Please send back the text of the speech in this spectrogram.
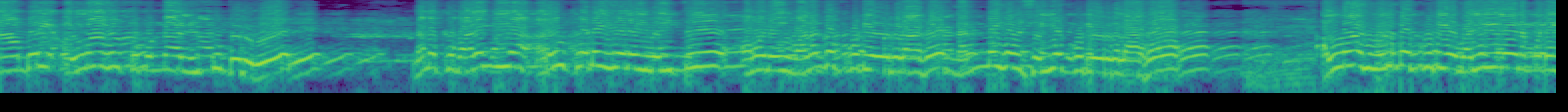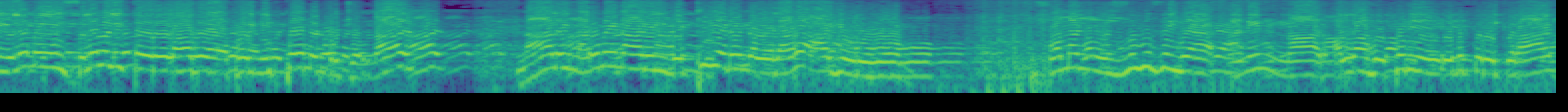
நாம் போய் அல்லாஹுக்கு முன்னால் இருக்கும் பொழுது நமக்கு வழங்கிய அருட்கொடைகளை வைத்து அவனை வணங்கக்கூடியவர்களாக நன்மைகள் செய்யக்கூடியவர்களாக அல்லாஹ் விரும்பக்கூடிய வழியிலே நம்முடைய இளமையை செலவழித்தவர்களாக போய் நிற்போம் என்று சொன்னால் நாளை மறுமை நாளில் வெற்றி அடைந்தவர்களாக ஆகிவிடுவோம். ஃபமன் ஸுஹ்ஸிஹ அனின் நார் அல்லாஹ் எப்படி எடுத்து வைக்கிறான்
